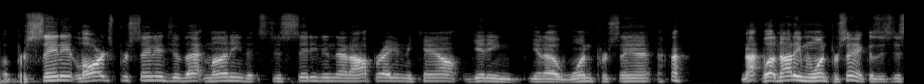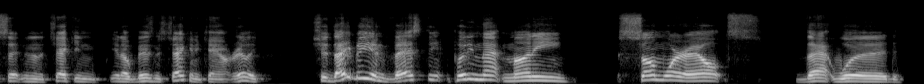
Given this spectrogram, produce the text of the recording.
a percentage, large percentage of that money that's just sitting in that operating account, getting, you know, 1%? not, well, not even 1% because it's just sitting in a checking, you know, business checking account, really. Should they be investing, putting that money somewhere else that would,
